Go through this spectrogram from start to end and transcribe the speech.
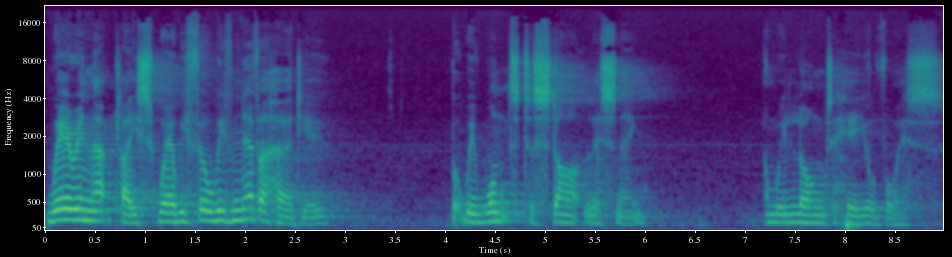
we're in that place where we feel we've never heard you, but we want to start listening and we long to hear your voice.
